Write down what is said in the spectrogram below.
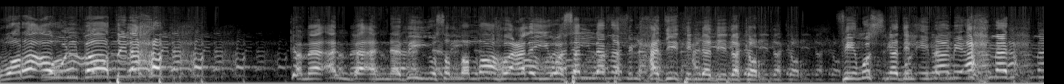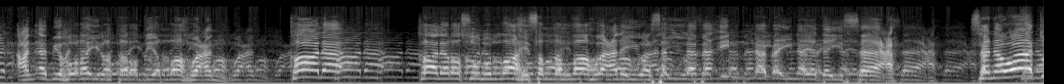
ورأوا الباطل حق كما أنبأ النبي صلى الله عليه وسلم في الحديث الذي ذكر. في مسند الإمام أحمد عن أبي هريرة رضي الله عنه. قال قال رسول الله صلى الله عليه وسلم إن بين يدي الساعة. سنوات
